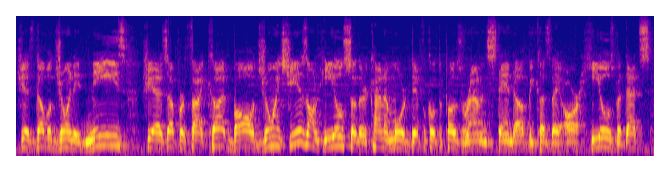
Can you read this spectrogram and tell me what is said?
she has double jointed knees, she has upper thigh cut, ball joints. She is on heels, so they're kind of more difficult to pose around and stand up because they are heels, but that's,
